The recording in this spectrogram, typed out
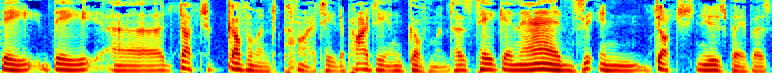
the the uh, Dutch government party, the party in government, has taken ads in Dutch newspapers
